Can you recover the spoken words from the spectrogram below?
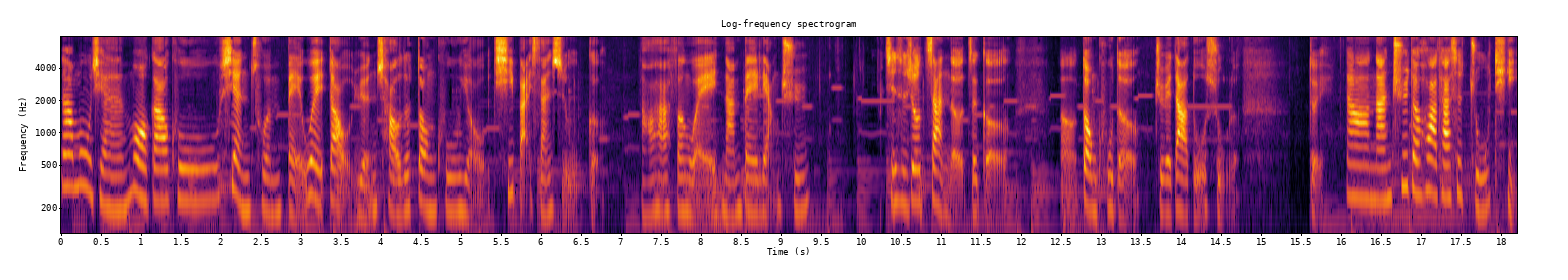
那目前莫高窟现存北魏到元朝的洞窟有七百三十五个，然后它分为南北两区，其实就占了这个呃洞窟的绝大多数了。对，那南区的话，它是主体。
